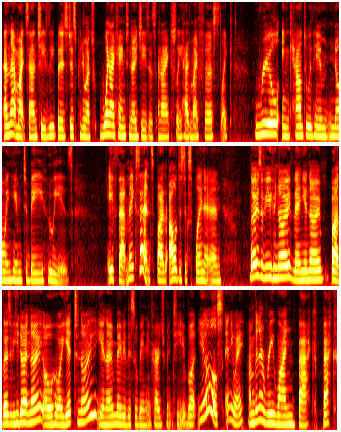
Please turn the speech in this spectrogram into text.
And that might sound cheesy, but it's just pretty much when I came to know Jesus and I actually had my first, like, real encounter with Him, knowing Him to be who He is if that makes sense. But I'll just explain it. And those of you who know, then you know. But those of you who don't know or who are yet to know, you know, maybe this will be an encouragement to you. But yes, anyway, I'm gonna rewind back, back,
